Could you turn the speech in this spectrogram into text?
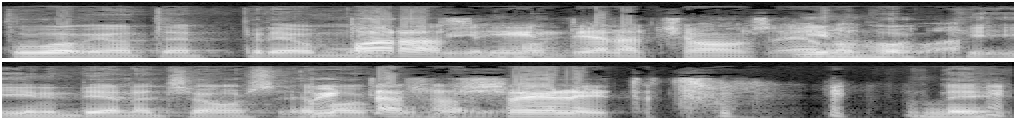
Tuomion temppeli on Paras mun Indiana Jones elokuva. Indiana Jones elokuva. Mitä sä selität? niin,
